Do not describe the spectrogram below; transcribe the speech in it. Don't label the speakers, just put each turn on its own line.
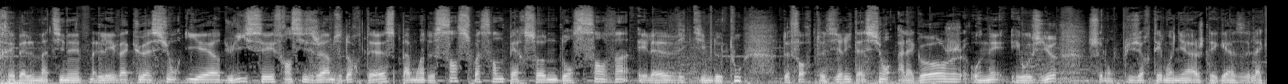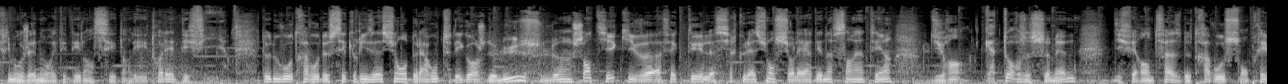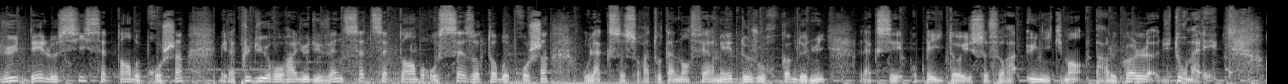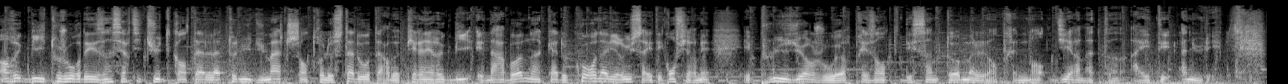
Très belle matinée. L'évacuation hier du lycée Francis James d'Orthez, pas moins de 160 personnes, dont 120 élèves victimes de tout, de fortes irritations à la gorge, au nez et aux yeux. Selon plusieurs témoignages, des gaz lacrymogènes auraient été lancés dans les toilettes des filles. De nouveaux travaux de sécurisation de la route des gorges de Luz, un chantier qui va affecter la circulation sur la RD 921 durant 14 semaines. Différentes phases de travaux sont prévues dès le 6 septembre prochain, mais la plus dure aura lieu du 27 septembre au 16 octobre prochain où l'axe sera totalement fermé de jour comme de nuit. L'accès au Pays Toy se fera uniquement par le col du Tourmalet. En rugby, toujours des incertitudes quant à la tenue du match entre le Stade Tarbes Pyrénées Rugby et Narbonne. Un cas de coronavirus a été confirmé et plusieurs joueurs présentent des symptômes. L'entraînement d'hier matin a été annulé.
